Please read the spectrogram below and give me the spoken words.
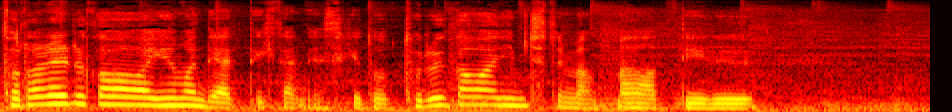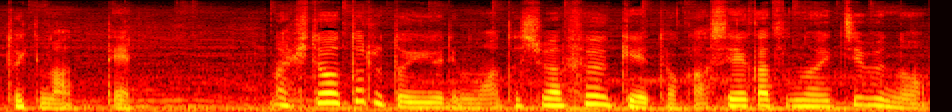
撮られる側は今までやってきたんですけど撮る側にちょっと今回っている時もあって、まあ、人を撮るというよりも私は風景とか生活の一部の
